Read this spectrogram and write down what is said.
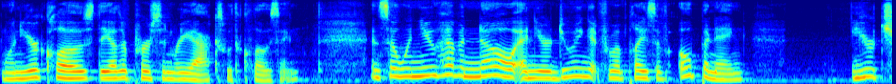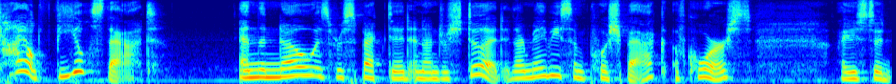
When you're closed, the other person reacts with closing. And so when you have a no and you're doing it from a place of opening, your child feels that. And the no is respected and understood. There may be some pushback, of course. I used to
